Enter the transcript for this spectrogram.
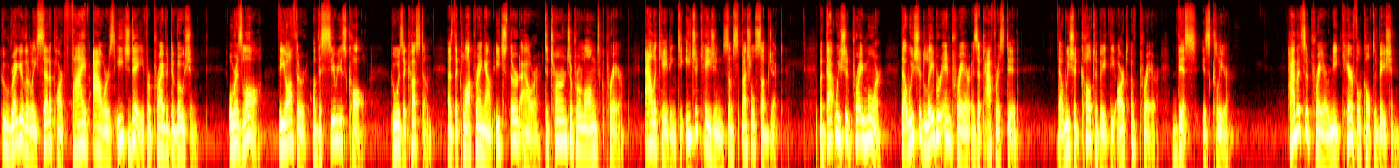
who regularly set apart five hours each day for private devotion. Or as Law, the author of The Serious Call, who was accustomed, as the clock rang out each third hour, to turn to prolonged prayer allocating to each occasion some special subject, but that we should pray more, that we should labor in prayer as Epaphras did, that we should cultivate the art of prayer. This is clear. Habits of prayer need careful cultivation.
